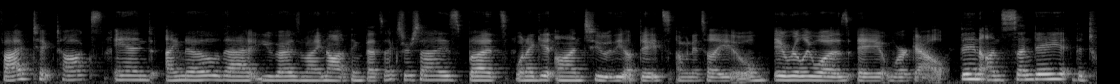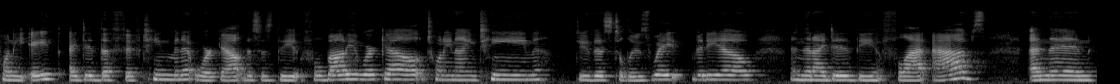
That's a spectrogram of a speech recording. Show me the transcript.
five TikToks, and I know that you guys might not think that's exercise, but when I get on to the updates, I'm gonna tell you, it really was a workout. Then on Sunday, the 28th, I did the 15 minute workout. This is the full body workout 2019 do this to lose weight video. And then I did the flat abs and then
